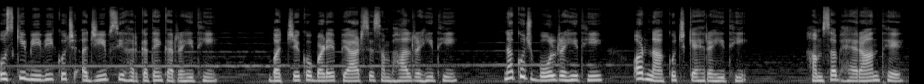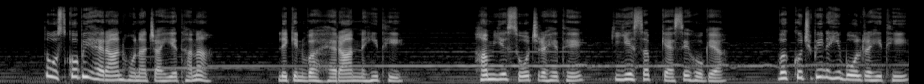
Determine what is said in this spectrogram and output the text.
उसकी बीवी कुछ अजीब सी हरकतें कर रही थी। बच्चे को बड़े प्यार से संभाल रही थी, न कुछ बोल रही थी और ना कुछ कह रही थी। हम सब हैरान थे तो उसको भी हैरान होना चाहिए था ना? लेकिन वह हैरान नहीं थी। हम ये सोच रहे थे कि ये सब कैसे हो गया। वह कुछ भी नहीं बोल रही थी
